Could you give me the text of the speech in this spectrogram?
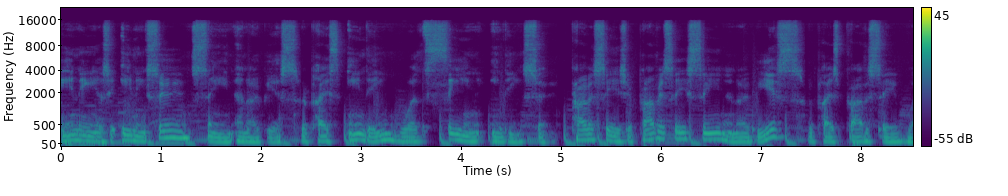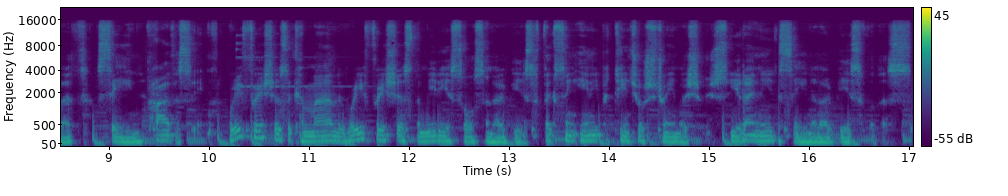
Ending is ending soon scene in OBS. Replace ending with scene ending soon. Privacy is your privacy scene in OBS. Replace privacy with scene privacy. Refresh is a command that refreshes the media source in OBS, fixing any potential stream issues. You don't need scene in OBS for this.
